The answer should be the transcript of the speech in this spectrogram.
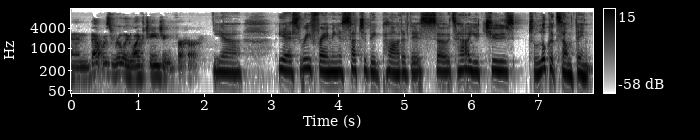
and that was really life changing for her yeah Yes, reframing is such a big part of this. So it's how you choose to look at something.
